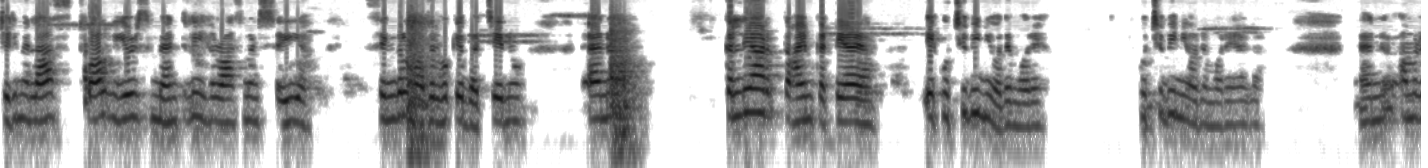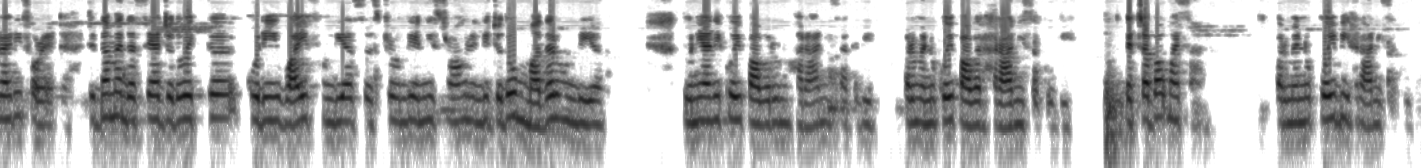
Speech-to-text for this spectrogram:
ਜਿਹੜੀ ਮੈਂ ਲਾਸਟ 12 ਇਅਰਸ ਮੈਂਟਲੀ ਹਰਾਸਮੈਂਟ ਸਹੀ ਹੈ ਸਿੰਗਲ ਮਦਰ ਹੋ ਕੇ ਬੱਚੇ ਨੂੰ ਐਨ ਕੱਲਿਆਂ ਟਾਈਮ ਕੱਟਿਆ ਆ ਇਹ ਕੁਝ ਵੀ ਨਹੀਂ ਉਹਦੇ ਮੋਰੇ ਕੁਝ ਵੀ ਨਹੀਂ ਉਹਦੇ ਮੋਰੇ ਹੈਗਾ and I'm ready for it ਜਿੱਦਾਂ ਮੈਂ ਦੱਸਿਆ ਜਦੋਂ ਇੱਕ ਕੁੜੀ ਵਾਈਫ ਹੁੰਦੀ ਆ ਸਿਸਟਰ ਹੁੰਦੀ ਆ, ਇੰਨੀ ਸਟਰੋਂਗ ਰਹਿੰਦੀ ਜਦੋਂ ਮਦਰ ਹੁੰਦੀ ਆ ਦੁਨੀਆ ਦੀ ਕੋਈ ਪਾਵਰ ਉਹਨੂੰ ਹਰਾ ਨਹੀਂ ਸਕਦੀ ਪਰ ਮੈਨੂੰ ਕੋਈ ਪਾਵਰ ਹਰਾ ਨਹੀਂ ਸਕੂਗੀ। ਇਟਸ ਅਬਾਊਟ ਮਾਈ ਸਨ ਪਰ ਮੈਨੂੰ ਕੋਈ ਵੀ ਹਰਾ ਨਹੀਂ ਸਕੂਗਾ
